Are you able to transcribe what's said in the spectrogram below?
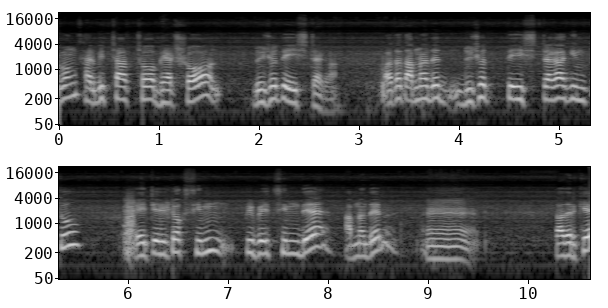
এবং সার্ভিস চার্জ সহ ভ্যাট সহ দুইশো তেইশ টাকা। অর্থাৎ আপনাদের দুশো তেইশ টাকা কিন্তু এই টেলিটক সিম প্রিপেড সিম দিয়ে আপনাদের তাদেরকে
